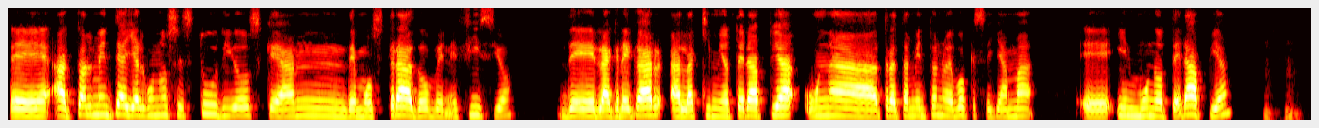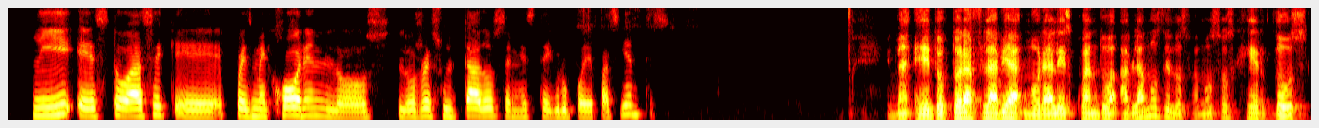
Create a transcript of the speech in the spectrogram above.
Eh, actualmente hay algunos estudios que han demostrado beneficio del agregar a la quimioterapia un tratamiento nuevo que se llama eh, inmunoterapia. Y esto hace que pues mejoren los, los resultados en este grupo de pacientes. Eh, doctora Flavia Morales, cuando hablamos de los famosos HER2,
